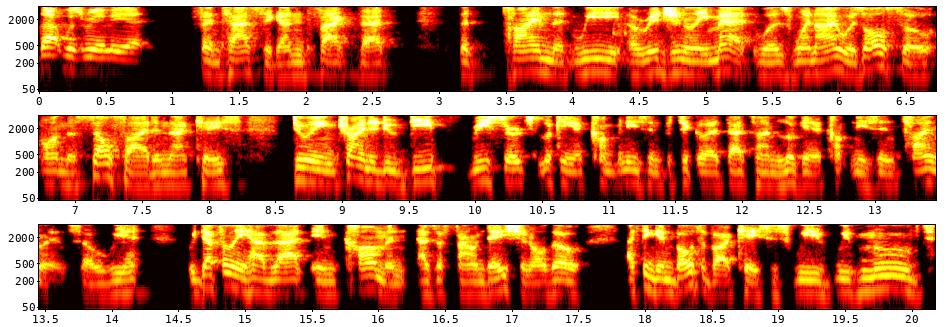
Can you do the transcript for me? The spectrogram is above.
that was really it. Fantastic, and in fact, that the time that we originally met was when I was also on the sell side in that case, doing trying to do deep research looking at companies in particular at that time looking at companies in thailand. So we we definitely have that in common as a foundation although i think in both of our cases we've we've moved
